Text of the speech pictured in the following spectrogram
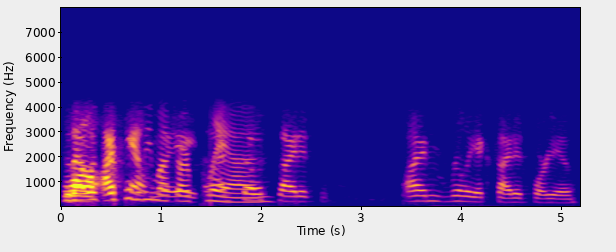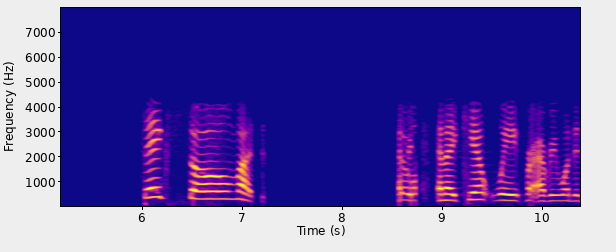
So well, that was I can't pretty much wait. our plan. I'm so excited. I'm really excited for you. Thanks so much. And I can't wait for everyone to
